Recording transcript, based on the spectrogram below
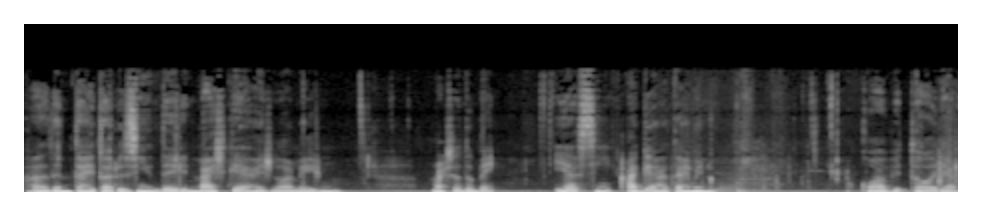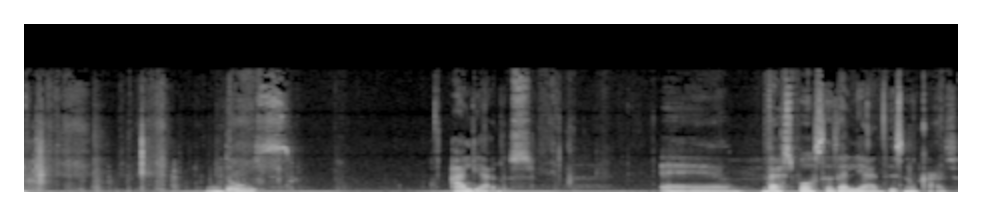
fazendo o territóriozinho dele nas guerras, não é mesmo? Mas tudo bem. E assim a guerra terminou com a vitória dos aliados, é, das forças aliadas, no caso.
